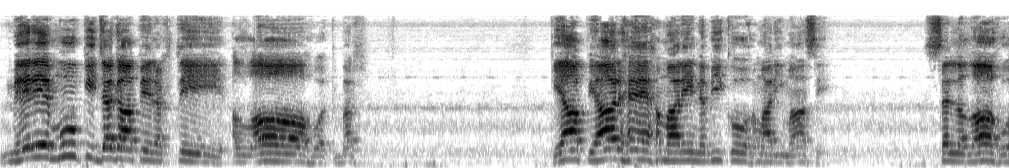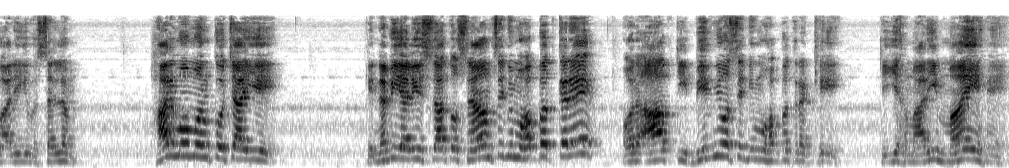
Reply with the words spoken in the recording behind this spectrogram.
میرے منہ کی جگہ پہ رکھتے۔ اللہ اکبر۔ کیا پیار ہے ہمارے نبی کو، ہماری ماں سے۔ صلی اللہ علیہ وسلم، ہر مومن کو چاہیے کہ نبی علی السلاط اسلام سے بھی محبت کرے اور آپ کی بیویوں سے بھی محبت رکھے کہ یہ ہماری مائیں ہیں،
